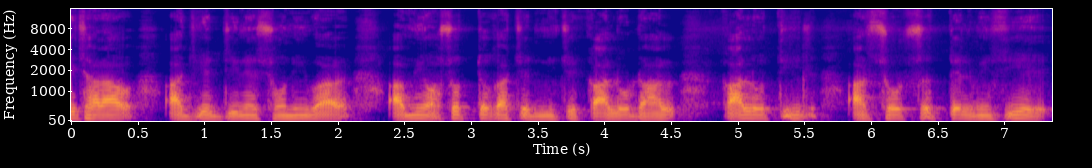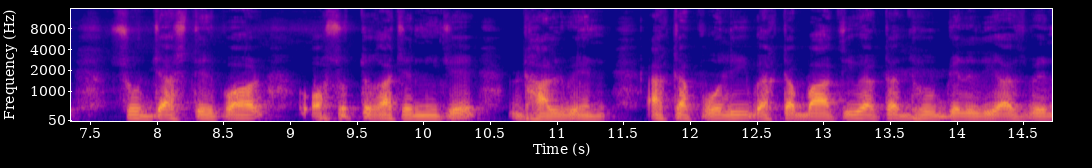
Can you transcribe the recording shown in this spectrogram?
এছাড়াও আজকের দিনে শনিবার আপনি অসত্য গাছের নিচে কালো ডাল, কালো তিল আর সর্ষের তেল মিশিয়ে সূর্যাস্তের পর অসত্য গাছের নিচে ঢালবেন। একটা প্রদীপ, একটা বাতি একটা ধূপ জ্বেলে দিয়ে আসবেন।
